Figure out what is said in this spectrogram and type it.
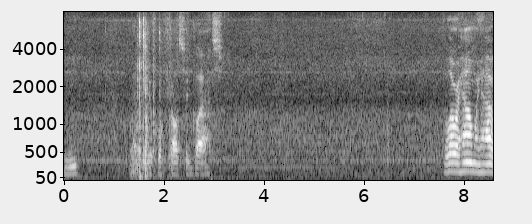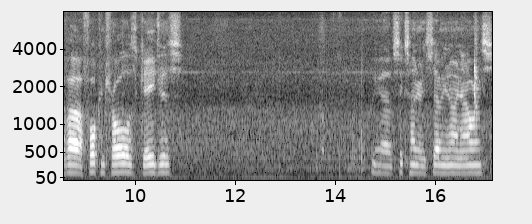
Mm -hmm. Glass. The lower helm we have uh, full controls, gauges. We have 679 hours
